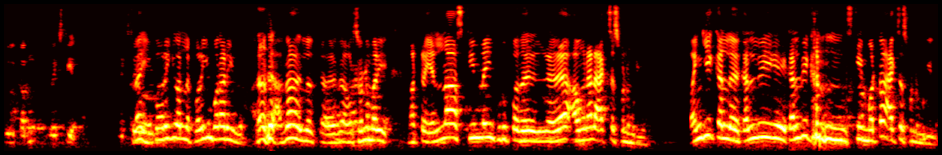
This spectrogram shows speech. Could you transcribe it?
வில் கம் நெக்ஸ்ட் இயர் இப்போ வரைக்கும் வரல இப்போ வரைக்கும் போராடி அதாவது அதான் இல்லை அவர் சொன்ன மாதிரி மற்ற எல்லா ஸ்கீம்லையும் கொடுப்பது அவங்களால ஆக்சஸ் பண்ண முடியும். வங்கி கல் கல்வி கல்வி கண் ஸ்கீம் மட்டும் ஆக்சஸ் பண்ண முடியல.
